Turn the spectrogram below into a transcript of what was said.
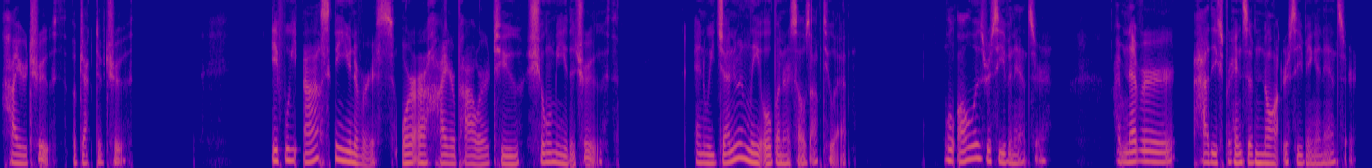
higher truth, objective truth. If we ask the universe or our higher power to show me the truth, and we genuinely open ourselves up to it, we'll always receive an answer. I've never had the experience of not receiving an answer.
